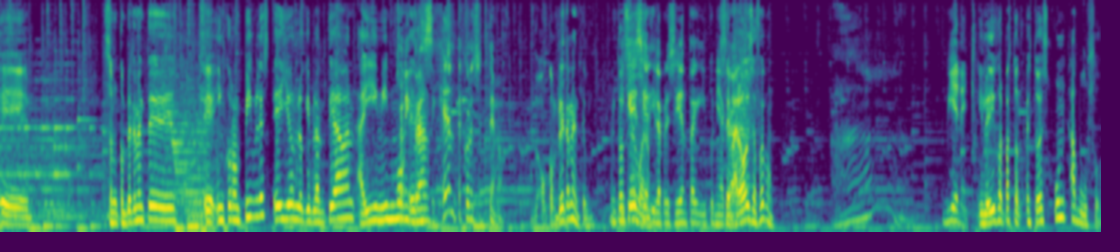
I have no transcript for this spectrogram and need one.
eh, son completamente eh, incorrompibles. Ellos lo que planteaban ahí mismo Son era... intransigentes con esos temas. o completamente. ¿Y, qué Entonces, decía? bueno, y la presidenta aquí ponía se cara- paró y se fue. po. Ah, bien hecho. Y le dijo al pastor, esto es un abuso.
